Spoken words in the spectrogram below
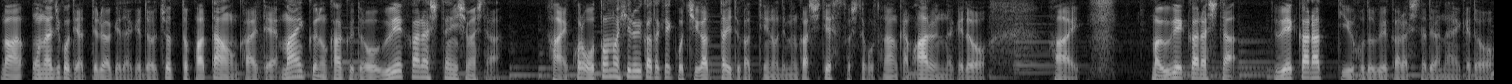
まあ同じことやってるわけだけどちょっとパターンを変えてマイクの角度を上から下にしました。はい。これ音の拾い方結構違ったりとかっていうので昔テストしたことなんかもあるんだけどはい。まあ上から下。上からっていうほど上から下ではないけど、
